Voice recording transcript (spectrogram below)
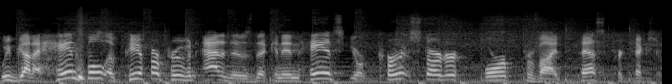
We've got a handful of PFR proven additives that can enhance your current starter or provide pest protection.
